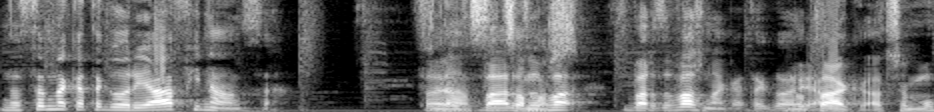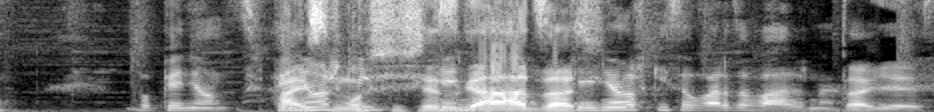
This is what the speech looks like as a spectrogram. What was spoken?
Następna kategoria finanse. To Finanse, jest bardzo, wa- bardzo ważna kategoria. No tak, a czemu? Bo pieniądz, pieniążki, musi się zgadzać. pieniążki są bardzo ważne. Tak jest.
